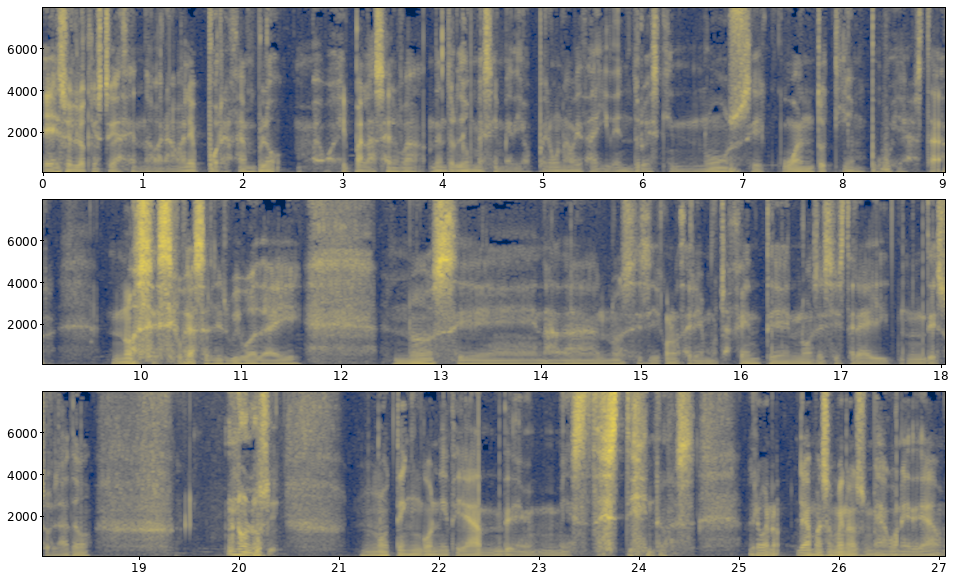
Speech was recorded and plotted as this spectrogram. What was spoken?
Eso es lo que estoy haciendo ahora, ¿vale? Por ejemplo, me voy a ir para la selva dentro de un mes y medio, pero una vez ahí dentro es que no sé cuánto tiempo voy a estar. No sé si voy a salir vivo de ahí. No sé nada, no sé si conoceré mucha gente, no sé si estaré ahí desolado. No lo sé. No tengo ni idea de mis destinos. Pero bueno, ya más o menos me hago una idea.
